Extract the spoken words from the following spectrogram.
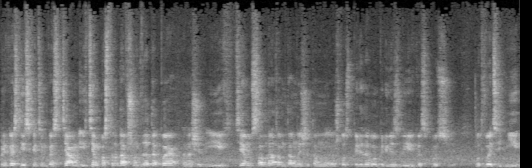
прикоснись к этим гостям и тем пострадавшим в ДТП, значит, и тем солдатам, там, значит, там, что с передовой привезли, Господь, вот в эти дни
